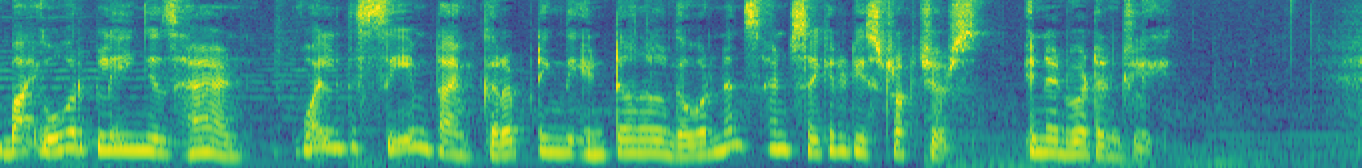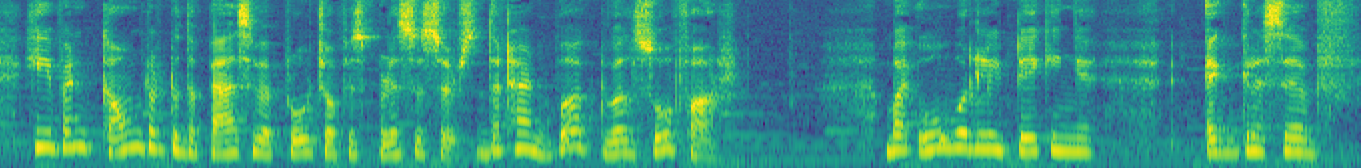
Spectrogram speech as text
by overplaying his hand while at the same time corrupting the internal governance and security structures inadvertently. He went counter to the passive approach of his predecessors that had worked well so far. By overly taking an aggressive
